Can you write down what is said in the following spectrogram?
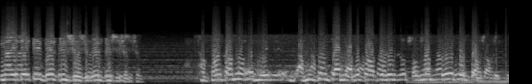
না এটা এটাই বেস্ট ডিসিশন বেস্ট ডিসিশন আমি তো জানি আমি তো আপনাদের সংগ্রাম করে আসছি।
